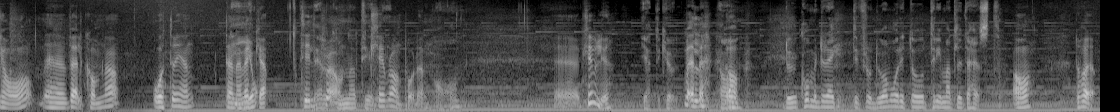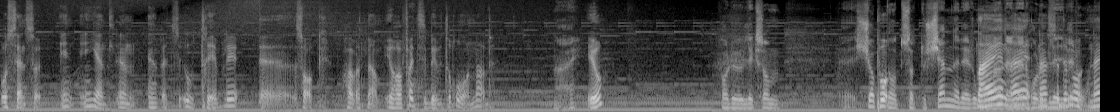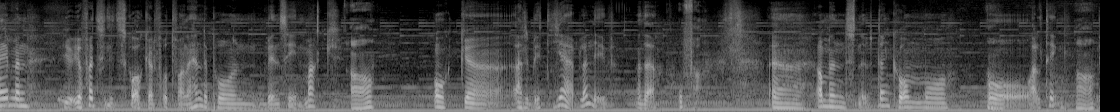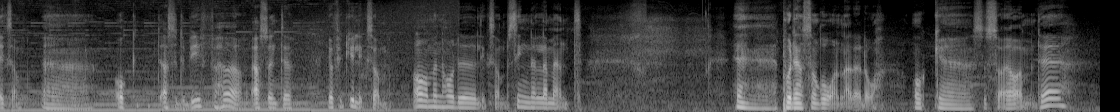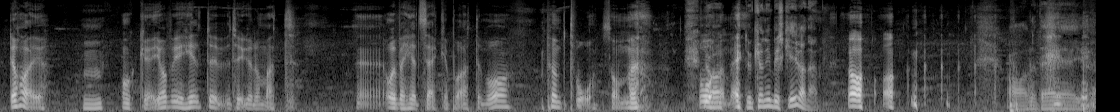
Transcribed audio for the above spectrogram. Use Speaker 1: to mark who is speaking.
Speaker 1: Ja, eh, välkomna återigen denna
Speaker 2: Ja,
Speaker 1: vecka till Crown,
Speaker 2: till-
Speaker 1: Clear Round-podden.
Speaker 2: Ja,
Speaker 1: Eh, kul ju,
Speaker 2: jättekul.
Speaker 1: eller?
Speaker 2: Ja.
Speaker 1: Ja.
Speaker 2: Du kommer direkt ifrån, du har varit och trimmat lite häst.
Speaker 1: ja, det har jag. Och sen så en, egentligen en rätt så otrevlig eh, sak har jag varit med om. Jag har faktiskt blivit rånad.
Speaker 2: Nej.
Speaker 1: Jo,
Speaker 2: Har du liksom eh, köpt
Speaker 1: På-
Speaker 2: något så att du känner dig rånad
Speaker 1: nej,
Speaker 2: eller
Speaker 1: nej,
Speaker 2: har du
Speaker 1: alltså
Speaker 2: blivit
Speaker 1: det var,
Speaker 2: rånad?
Speaker 1: nej, men jag är faktiskt lite skakad fortfarande. Det hände på en bensinmack.
Speaker 2: Ja,
Speaker 1: Och eh, ja, det blev ett jävla liv det.
Speaker 2: åh fan.
Speaker 1: Eh, ja, men snuten kom och, och allting.
Speaker 2: Ja,
Speaker 1: Liksom. Eh, och alltså det blir förhör. Alltså inte, jag fick ju liksom, ja men har du liksom signalement eh, på den som rånade då? Och eh, så sa jag, ja, men det, det har jag ju.
Speaker 2: mm.
Speaker 1: Och eh, jag var helt övertygad om att, eh, och jag var helt säker på att det var pump 2 som rånade
Speaker 2: ja,
Speaker 1: mig.
Speaker 2: du kunde ju beskriva den.
Speaker 1: Ja,
Speaker 2: Ja, det där är ju... Det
